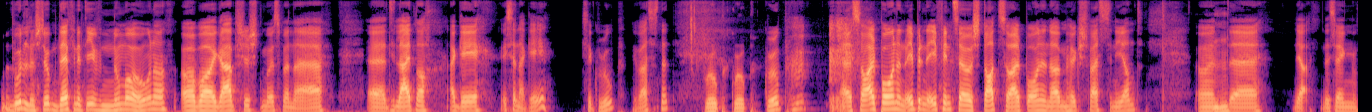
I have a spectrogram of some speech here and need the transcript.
Pudel und Stuben definitiv Nummer 1, aber ich glaube, sonst muss man äh, äh, die Leute noch AG. Ist ein AG? Ist ein Group? Ich weiß es nicht. Group, Group. Group. äh, Saalbohnen. Ich, bin- ich finde so Stadt-Saalbohnen haben höchst faszinierend. Und Mhm. äh, ja, deswegen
